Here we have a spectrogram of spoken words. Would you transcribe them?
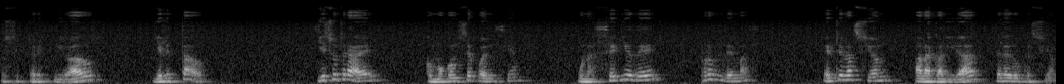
los sectores privados y el Estado. Y eso trae como consecuencia una serie de problemas en relación a la calidad de la educación.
